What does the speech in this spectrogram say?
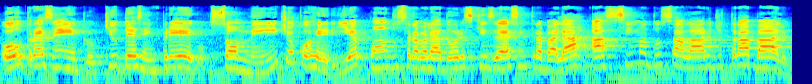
Outro exemplo, que o desemprego somente ocorreria quando os trabalhadores quisessem trabalhar acima do salário de trabalho,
